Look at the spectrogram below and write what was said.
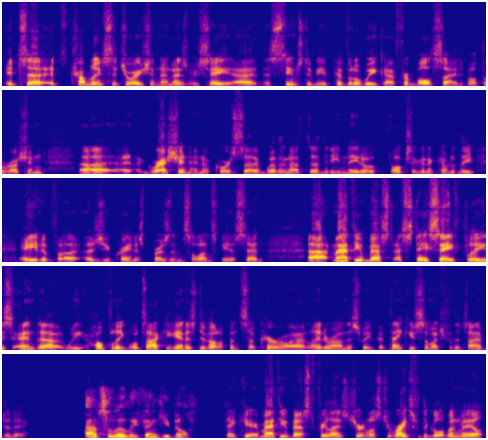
It's a it's a troubling situation, and as we say, uh, this seems to be a pivotal week uh, for both sides, both the Russian uh, aggression and, of course, uh, whether or not the NATO folks are going to come to the aid of uh, as Ukraine, as President Zelensky has said. Uh, Matthew, best stay safe, please, and we hopefully will talk again as developments occur later on this week. But thank you so much for the time today. Absolutely, thank you, Bill. Take care. Matthew Best, freelance journalist who writes for the Globe and Mail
